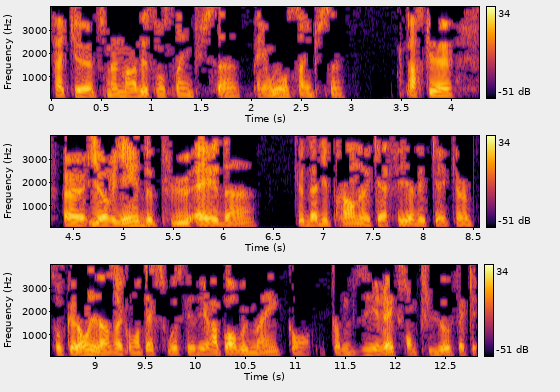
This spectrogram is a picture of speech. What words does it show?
Fait que tu me demandais si on se sent impuissant. Ben oui, on se sent impuissant. Parce que euh, il y a rien de plus aidant que d'aller prendre un café avec quelqu'un. Sauf que là, on est dans un contexte où est-ce que les rapports humains, comme direct, sont plus là. Fait que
